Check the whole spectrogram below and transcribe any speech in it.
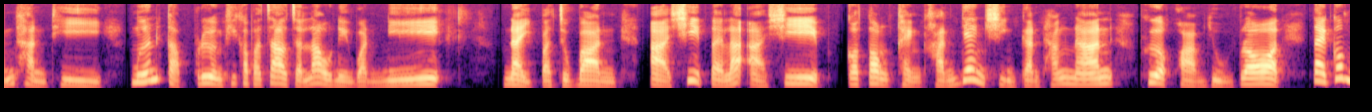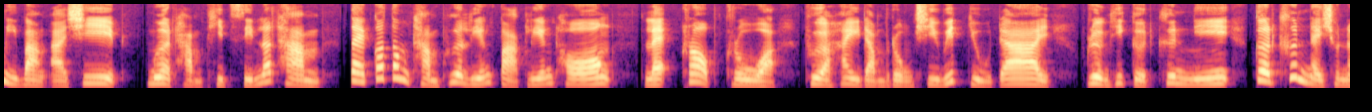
ลทันที เหมือนกับเรื่องที่ข้าพเจ้าจะเล่าในวันนี้ ในปัจจุบัน อาชีพแต่ละอาชีพ ก็ต้องแข่งขันแย่งชิงกันทั้งนั้น เพื่อความอยู่รอด แต่ก็มีบางอาชีพ เมื่อทำผิดศีลธรรม แต่ก็ต้องทำเพื่อเลี้ยงปากเลี้ยงท้อง และครอบครัว เพื่อให้ดำรงชีวิตอยู่ได้ เรื่องที่เกิดขึ้นนี้เกิดขึ้นในชน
